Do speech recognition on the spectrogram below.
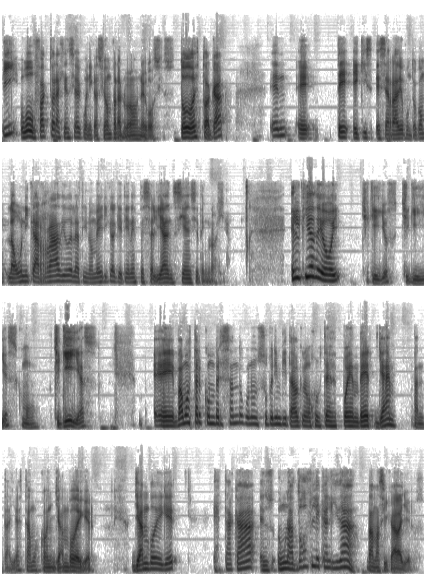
y Wow Factor, Agencia de Comunicación para Nuevos Negocios. Todo esto acá en eh, txsradio.com, la única radio de Latinoamérica que tiene especialidad en ciencia y tecnología. El día de hoy chiquillos, chiquillas, como chiquillas, eh, vamos a estar conversando con un súper invitado que a ustedes pueden ver ya en pantalla. Estamos con Jan Bodeguer. Jan Bodeguer está acá en una doble calidad, damas y caballeros.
